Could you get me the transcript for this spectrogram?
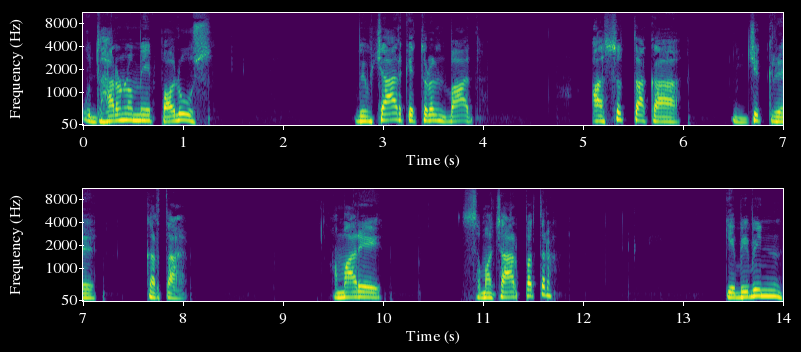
उदाहरणों में पौलुस विचार के तुरंत बाद असुत्ता का ज़िक्र करता है। हमारे समाचार पत्र के विभिन्न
